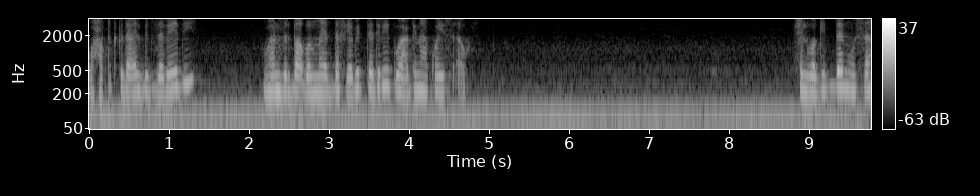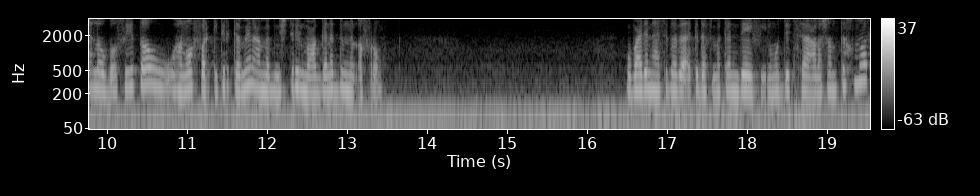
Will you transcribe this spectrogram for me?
وحطيت كده علبة زبادي وهنزل بقى بالمية الدافية بالتدريج واعجنها كويس قوي. حلوة جدا وسهلة وبسيطة وهنوفر كتير كمان عما بنشتري المعجنات دي من الأفران. وبعدين هسيبها بقى كده في مكان دافي لمدة ساعة علشان تخمر.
